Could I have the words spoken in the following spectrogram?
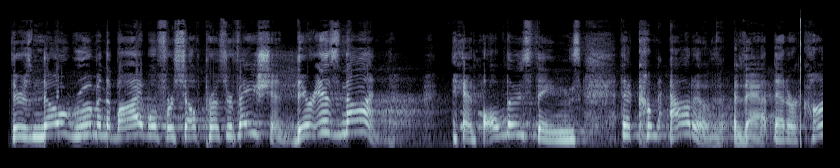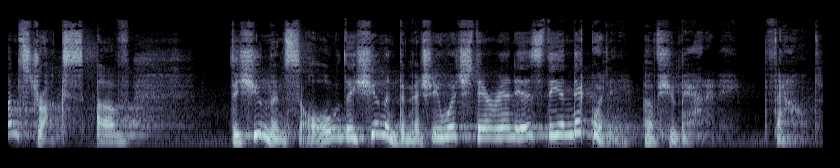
There's no room in the Bible for self preservation, there is none. And all those things that come out of that, that are constructs of the human soul, the human dimension, which therein is the iniquity of humanity found.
